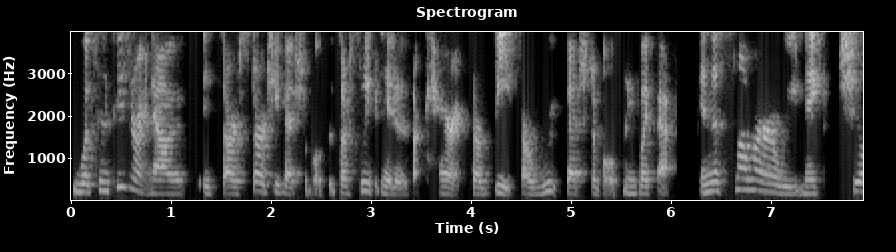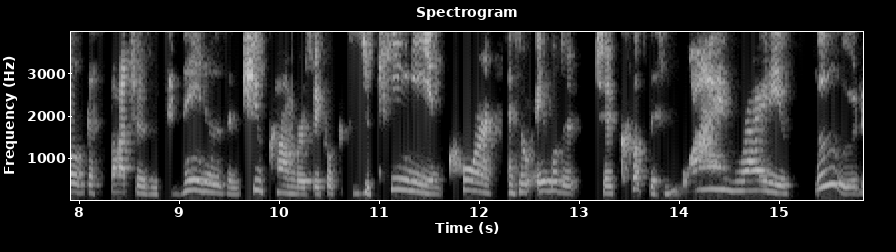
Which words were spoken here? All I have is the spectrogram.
what's in season right now, it's, it's our starchy vegetables. It's our sweet potatoes, our carrots, our beets, our root vegetables, things like that. In the summer, we make chilled gazpachos with tomatoes and cucumbers. We cook zucchini and corn. And so we're able to, to cook this wide variety of food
